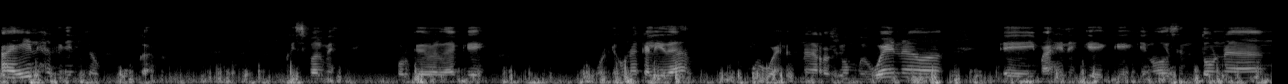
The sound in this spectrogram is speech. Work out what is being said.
a él es el que tienes que buscar, principalmente, porque de verdad que es una calidad muy buena, una narración muy buena, eh, imágenes que, que, no desentonan,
